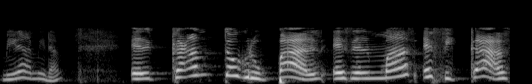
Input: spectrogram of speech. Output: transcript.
mira, mira, el canto grupal es el más eficaz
